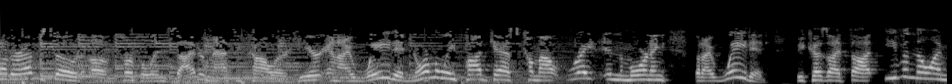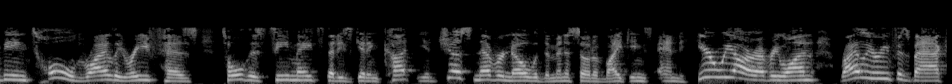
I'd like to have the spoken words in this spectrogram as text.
Another episode of Purple Insider. Matthew Coller here, and I waited. Normally, podcasts come out right in the morning, but I waited because I thought, even though I'm being told Riley Reiff has told his teammates that he's getting cut, you just never know with the Minnesota Vikings. And here we are, everyone. Riley Reiff is back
